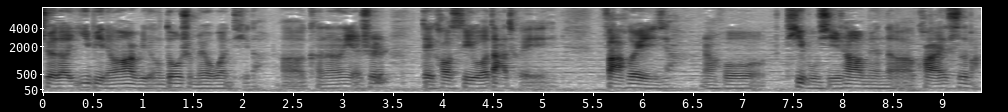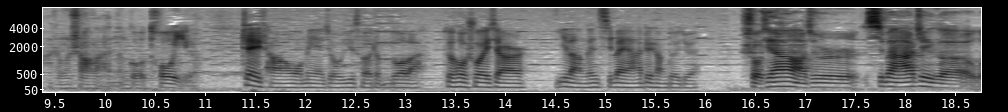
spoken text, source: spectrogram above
觉得一比零、二比零都是没有问题的。呃，可能也是得靠 C 罗大腿发挥一下，然后替补席上面的夸莱斯马什么上来能够偷一个。这场我们也就预测这么多吧。最后说一下伊朗跟西班牙这场对决。首先啊，就是西班牙这个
